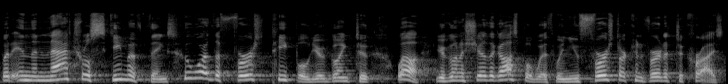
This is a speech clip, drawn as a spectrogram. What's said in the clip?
but in the natural scheme of things, who are the first people you're going to, well, you're going to share the gospel with when you first are converted to Christ?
